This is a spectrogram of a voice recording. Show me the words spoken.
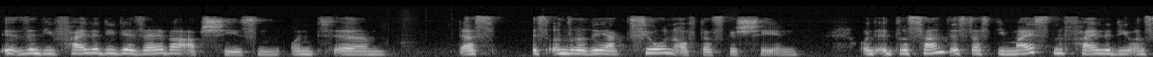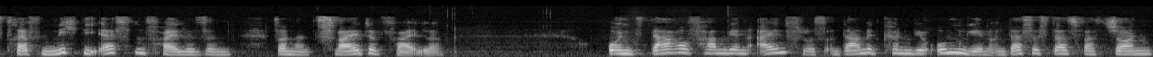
sind die Pfeile, die wir selber abschießen. Und ähm, das ist unsere Reaktion auf das Geschehen. Und interessant ist, dass die meisten Pfeile, die uns treffen, nicht die ersten Pfeile sind, sondern zweite Pfeile. Und darauf haben wir einen Einfluss und damit können wir umgehen. Und das ist das, was John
